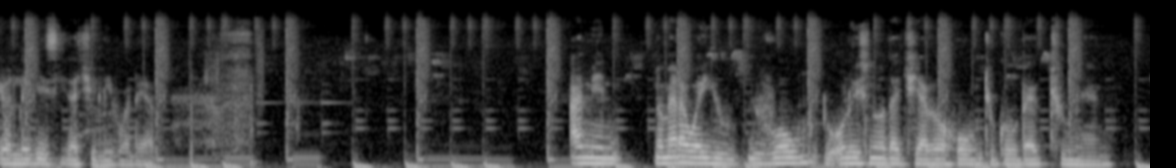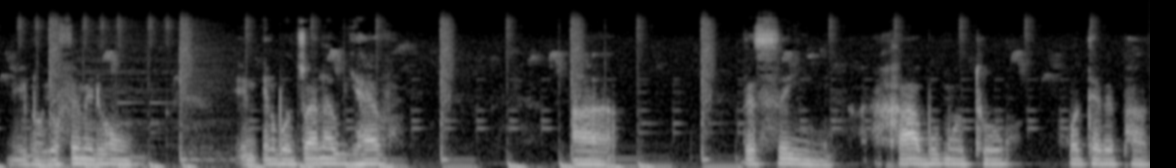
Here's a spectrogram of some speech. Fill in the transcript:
your legacy that you leave on earth I mean, no matter where you, you roam, you always know that you have a home to go back to, man. You know, your family home. In, in Botswana, we have uh, the saying, Moto, whatever part.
